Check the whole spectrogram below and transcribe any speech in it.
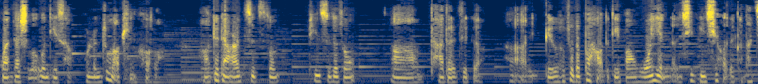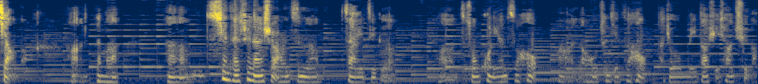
管在什么问题上，我能做到平和了。啊，对待儿子这种平时这种，啊，他的这个啊，比如说做的不好的地方，我也能心平气和的跟他讲了。啊，那么，嗯，现在虽然是儿子呢，在这个，啊，自从过年之后，啊，然后春节之后，他就没到学校去了。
